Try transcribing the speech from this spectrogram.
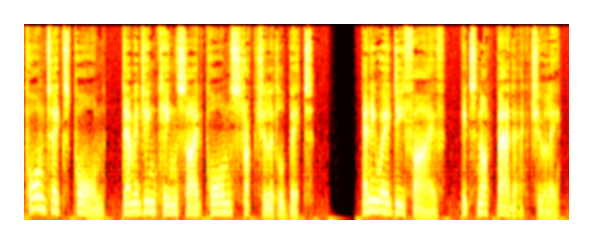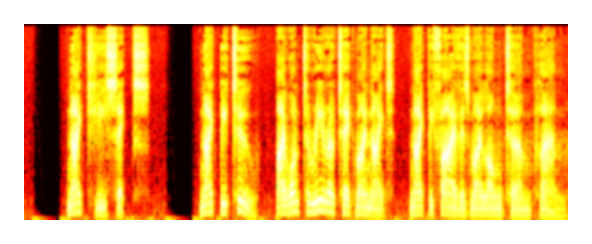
Pawn takes pawn, damaging kingside pawn structure little bit. Anyway d5, it's not bad actually. Knight g6. Knight b2, I want to re-rotate my knight, knight b5 is my long-term plan.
